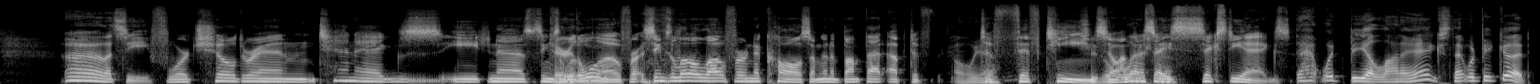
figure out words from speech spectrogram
Uh, let's see. four children, ten eggs each. Nah, seems Carry a little low for. Seems a little low for Nicole. So I'm gonna bump that up to Oh yeah. to fifteen. She's so I'm gonna say sixty eggs. That would be a lot of eggs. That would be good.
